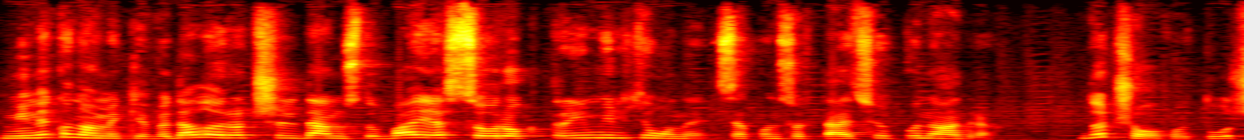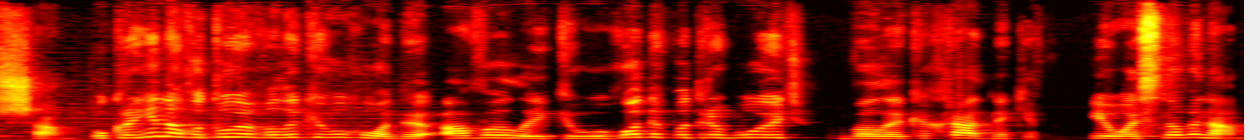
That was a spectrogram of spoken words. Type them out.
Мінекономіки видало Ротшильдам з Дубая 43 мільйони за консультацію по надрах. До чого тут США? Україна готує великі угоди, а великі угоди потребують великих радників. І ось новина:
